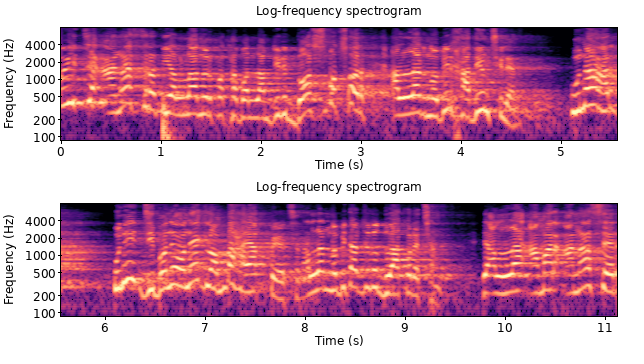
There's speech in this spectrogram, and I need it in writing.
ওই যে আনাস রাদি আল্লাহর কথা বললাম, যিনি দশ বছর আল্লাহর নবীর খাদিম ছিলেন, উনার, উনি জীবনে অনেক লম্বা হায়াত পেয়েছেন। আল্লাহর নবী তার জন্য দোয়া করেছেন। আল্লাহ আমার আনাসের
